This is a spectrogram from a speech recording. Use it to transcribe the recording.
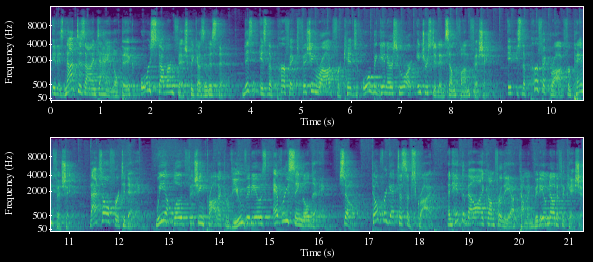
It is not designed to handle big or stubborn fish because it is thin. This is the perfect fishing rod for kids or beginners who are interested in some fun fishing. It is the perfect rod for pan fishing. That's all for today. We upload fishing product review videos every single day. So, don't forget to subscribe and hit the bell icon for the upcoming video notification.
